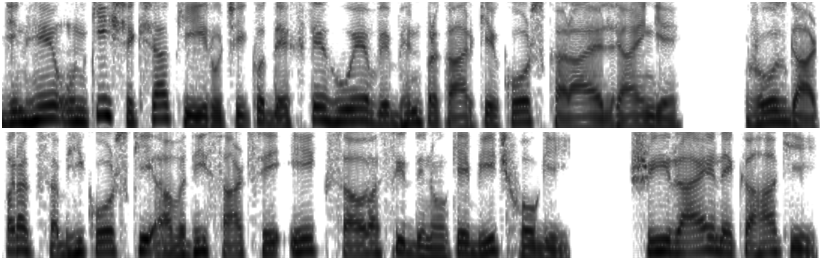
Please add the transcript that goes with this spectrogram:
जिन्हें उनकी शिक्षा की रुचि को देखते हुए विभिन्न प्रकार के कोर्स कराए जाएँगे। रोज़गार परक सभी कोर्स की अवधि 60 से 180 दिनों के बीच होगी। श्री राय ने कहा कि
